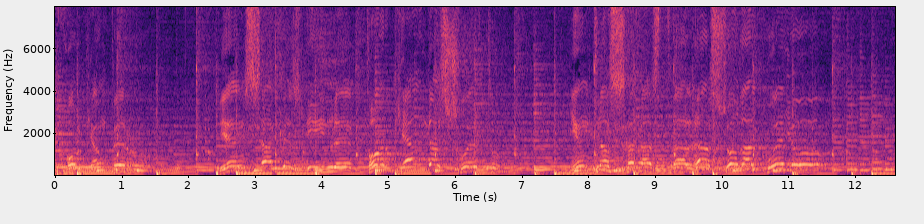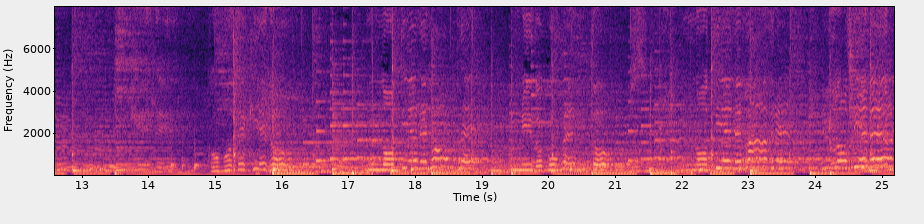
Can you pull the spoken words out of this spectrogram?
mejor que a un perro. Piensa que es libre porque anda suelto mientras arrastra la soga al cuello. Quiere como te quiero, no tiene nombre ni documentos, no tiene madre, no tiene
